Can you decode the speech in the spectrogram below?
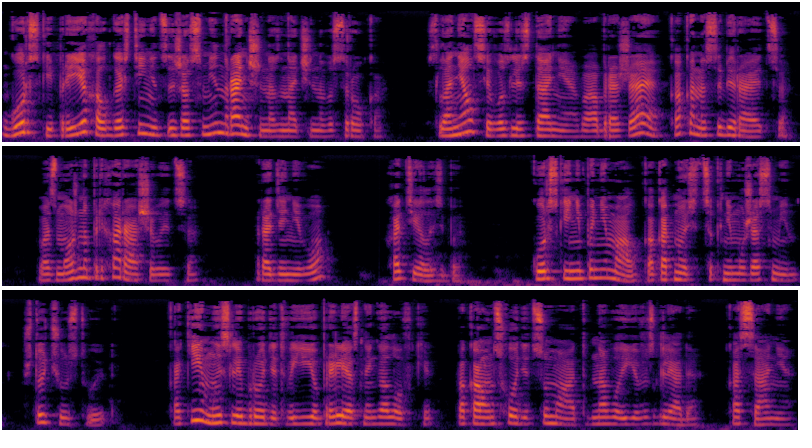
Горский приехал в гостиницу «Жасмин» раньше назначенного срока. Слонялся возле здания, воображая, как она собирается. Возможно, прихорашивается. Ради него? Хотелось бы. Горский не понимал, как относится к нему Жасмин, что чувствует. Какие мысли бродят в ее прелестной головке, пока он сходит с ума от одного ее взгляда, касания.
